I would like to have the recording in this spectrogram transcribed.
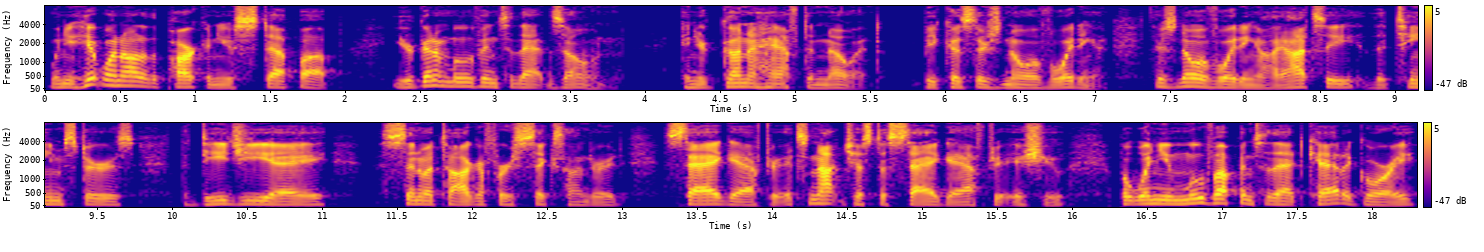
When you hit one out of the park and you step up, you're going to move into that zone and you're going to have to know it because there's no avoiding it. There's no avoiding IATSE, the Teamsters, the DGA, Cinematographer 600, SAG AFTRA. It's not just a SAG AFTRA issue, but when you move up into that category,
